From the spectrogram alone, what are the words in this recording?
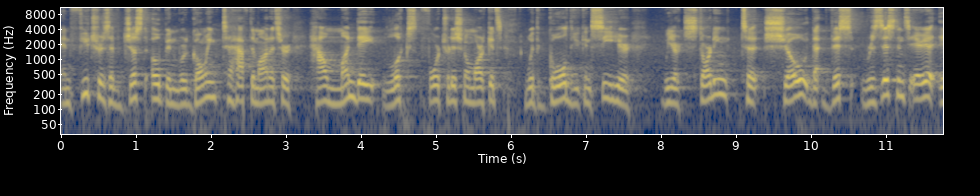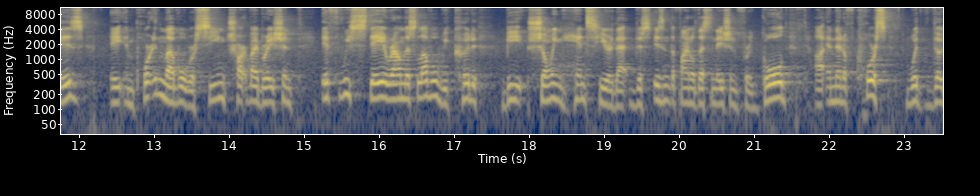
and futures have just opened. We're going to have to monitor how Monday looks for traditional markets. With gold, you can see here, we are starting to show that this resistance area is a important level. We're seeing chart vibration. If we stay around this level, we could be showing hints here that this isn't the final destination for gold. Uh, and then, of course, with the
